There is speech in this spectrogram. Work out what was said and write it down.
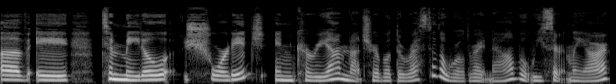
of a tomato shortage in Korea. I'm not sure about the rest of the world right now, but we certainly are.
